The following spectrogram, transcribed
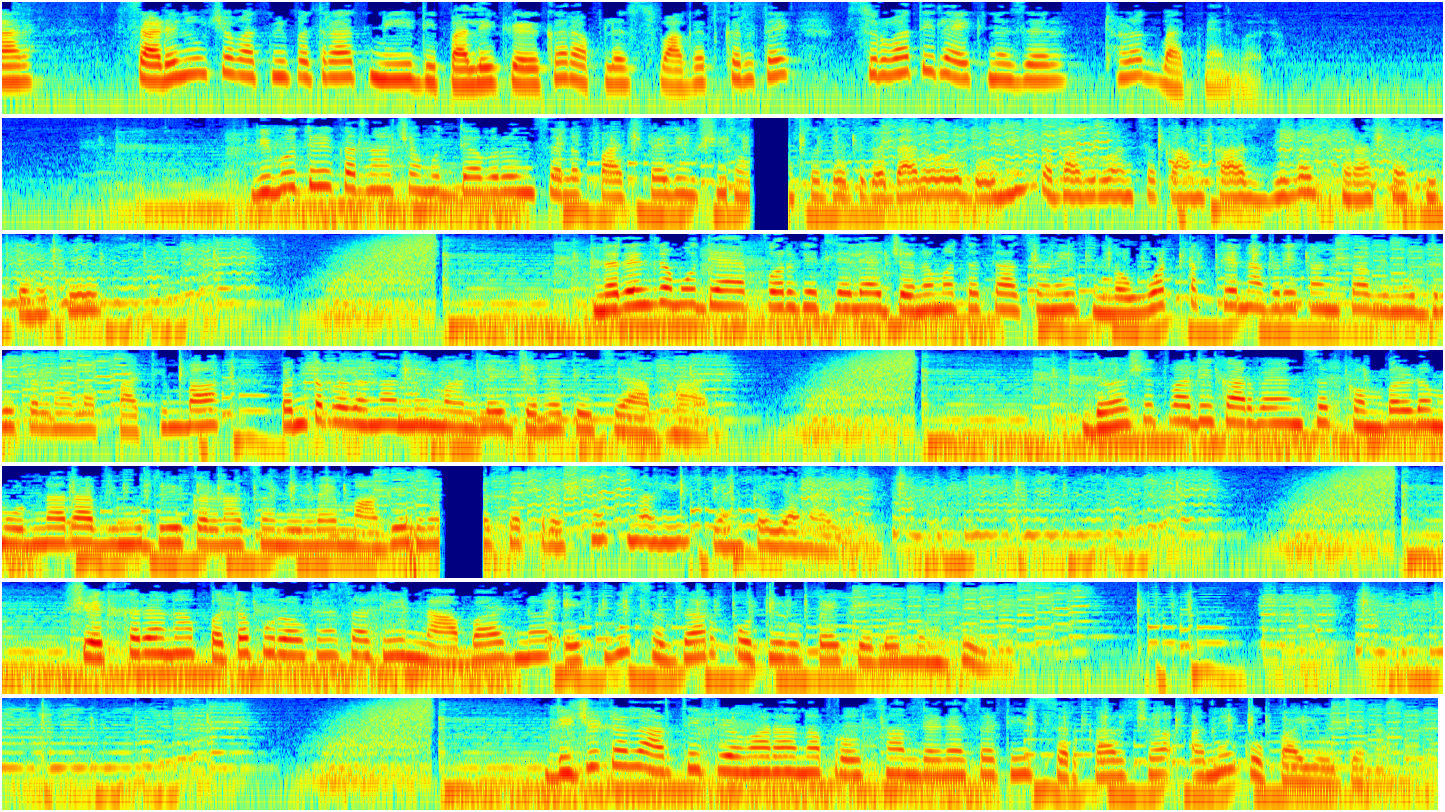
नमस्कार. साडेनऊच्या बातमीपत्रात मी दीपाली केळकर आपलं स्वागत करते. सुरुवातीला एक नजर ठळक बातम्यांवर. विमुद्रीकरणाच्या मुद्द्यावरून सलग पाचव्या दिवशी संसदेत गदारोळ दोन्ही सभागृहांचं कामकाज दिवसभरासाठी तहकूब. नरेंद्र मोदी अॅपवर घेतलेल्या जनमत चाचणीत नव्वद टक्के नागरिकांचा विमुद्रीकरणाला पाठिंबा पंतप्रधानांनी मानले जनतेचे आभार. दहशतवादी कारवायांचं कंबरडं मोडणारा विमुद्रीकरणाचा निर्णय मागे घेण्याचा प्रश्नच नाही व्यंकय्या नायडू शेतकऱ्यांना पतपुरवठ्यासाठी नाबार्डनं एकवीस हजार कोटी रुपये केले मंजूर. डिजिटल आर्थिक व्यवहारांना प्रोत्साहन देण्यासाठी सरकारच्या अनेक उपाययोजना.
